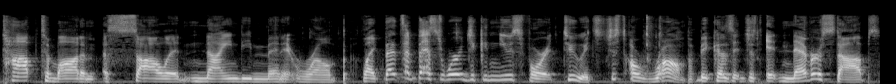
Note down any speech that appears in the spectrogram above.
top to bottom a solid 90 minute romp. Like that's the best word you can use for it too. It's just a romp because it just it never stops.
